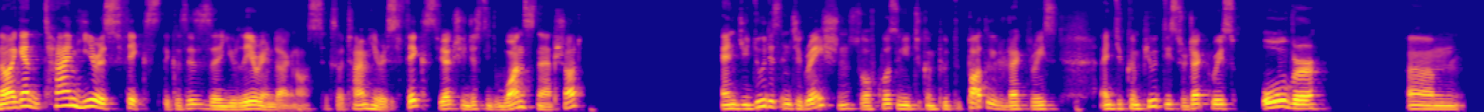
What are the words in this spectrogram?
Now, again, time here is fixed because this is a Eulerian diagnostic. So time here is fixed. You actually just need one snapshot and you do this integration. So of course you need to compute the particle trajectories and you compute these trajectories over um,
